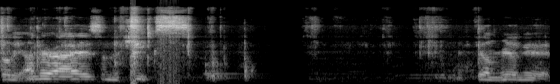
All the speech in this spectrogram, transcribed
fill the under eyes and the cheeks. Feeling real good.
